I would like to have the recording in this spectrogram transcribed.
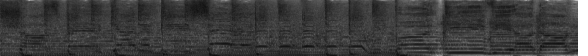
chance per chiederti se Mi porti via da me.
